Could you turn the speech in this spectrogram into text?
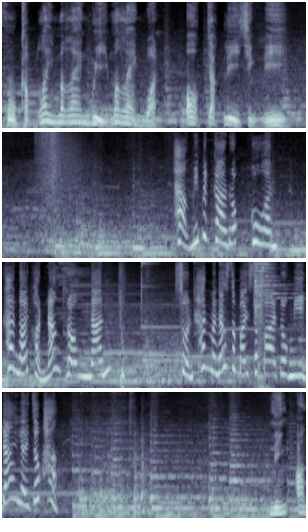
ขู่ขับไล่แมลงหวีแมลงวันออกจากลี่ชิงลี่ หากไม่เป็นการรบกวน ข้าน้อยขอนั่งตรงนั้น ส่วนท่านมานั่งสบายๆตรงนี้ได้เลยเจ้าค่ะ นิงอัน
